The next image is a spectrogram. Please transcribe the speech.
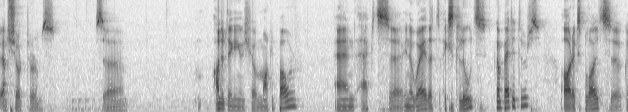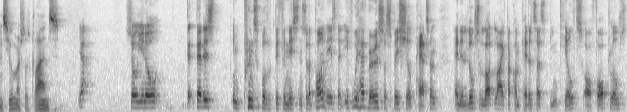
Yeah. in short terms. So, undertaking which have market power and acts uh, in a way that excludes competitors or exploits uh, consumers or clients. Yeah. So, you know, that, that is in principle the definition. So the point is that if we have very suspicious pattern and it looks a lot like the competitors being killed or foreclosed,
